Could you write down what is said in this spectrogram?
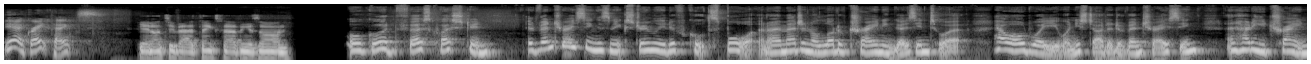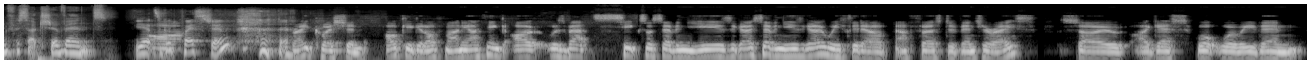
Yeah, great, thanks. Yeah, not too bad. Thanks for having us on. All good. First question. Adventure racing is an extremely difficult sport, and I imagine a lot of training goes into it. How old were you when you started adventure racing, and how do you train for such events? Yeah, it's a good ah. question. Great question. I'll kick it off, Marnie. I think I, it was about six or seven years ago. Seven years ago, we did our, our first adventure race. So I guess what were we then?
